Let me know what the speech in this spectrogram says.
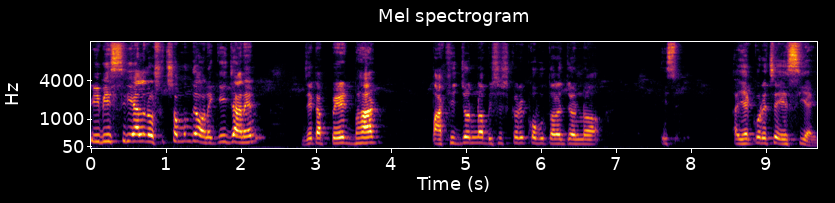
পিবি সিরিয়ালের ওষুধ সম্বন্ধে অনেকেই জানেন, যেটা পেট ভাট পাখির জন্য, বিশেষ করে কবুতরের জন্য ইয়ে করেছে এসিআই।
